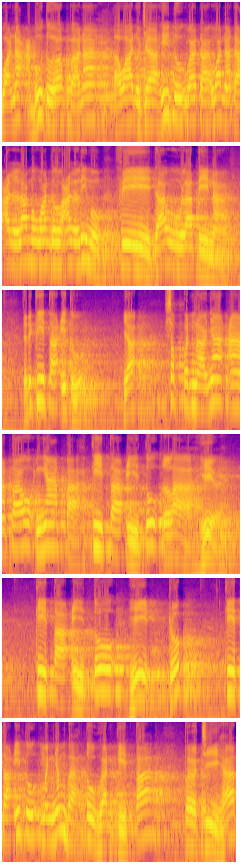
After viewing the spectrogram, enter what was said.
wa na'budu rabbana wa nujahidu wa, wa nata'allamu wa nu'allimu fi daulatina. Jadi kita itu ya sebenarnya atau nyata kita itu lahir. Kita itu hidup kita itu menyembah Tuhan kita berjihad,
